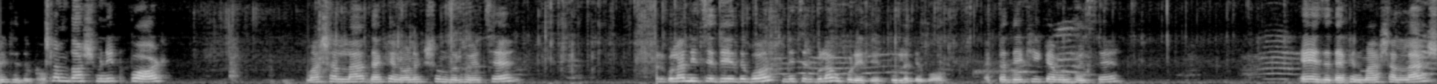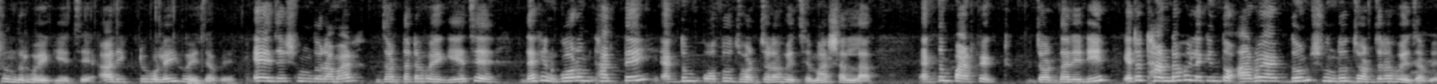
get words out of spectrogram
রেখে দেবো। আসলাম দশ মিনিট পর। মাসাল্লাহ দেখেন অনেক সুন্দর হয়েছে। গুলা নিচে দিয়ে দেবো নিচেরগুলা উপরে দিয়ে, তুলে দেবো। একটা দেখি কেমন হয়েছে। এই যে দেখেন মাশাল্লাহ সুন্দর হয়ে গিয়েছে। আর একটু হলেই হয়ে যাবে। এই যে সুন্দর আমার জর্দাটা হয়ে গিয়েছে। দেখেন, গরম থাকতেই একদম কত ঝরঝরা হয়েছে মাশাল্লাহ একদম পারফেক্ট জর্দা রেডি এটা ঠান্ডা হলে কিন্তু আরও একদম সুন্দর ঝরঝরা হয়ে যাবে।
